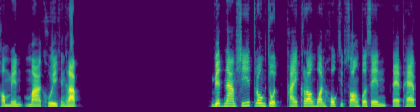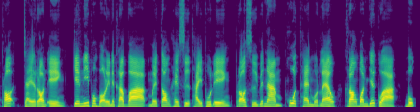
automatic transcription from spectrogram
คอมเมนต์มาคุยกันครับ เวียดนามชี้ตรงจุด ไทยครองบอล 62%แต่แพ้เพราะใจร้อนเอง เกมนี้ผมบอกเลยนะครับว่าไม่ต้องให้สื่อไทยพูดเอง เพราะสื่อเวียดนามพูดแทนหมดแล้ว ครองบอลเยอะกว่า บุก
